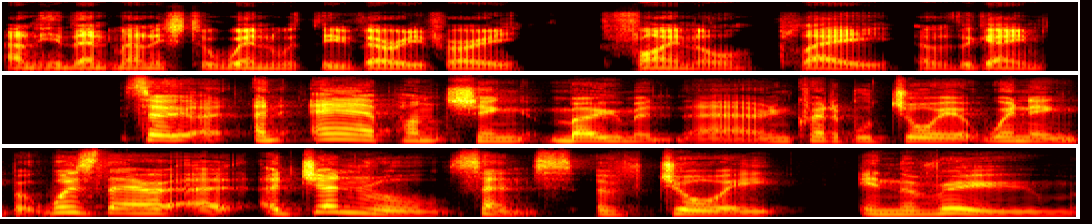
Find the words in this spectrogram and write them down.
And he then managed to win with the very, very final play of the game. So, an air punching moment there, incredible joy at winning. But was there a, a general sense of joy in the room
